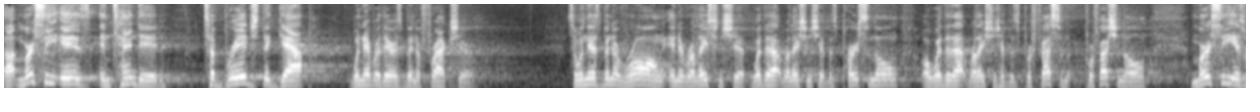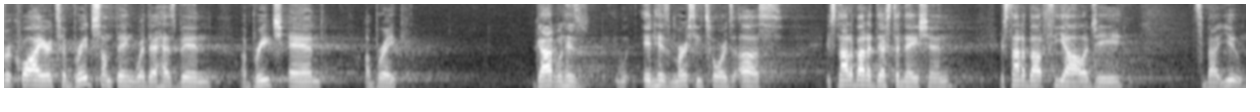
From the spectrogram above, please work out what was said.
Uh, mercy is intended to bridge the gap whenever there's been a fracture. So, when there's been a wrong in a relationship, whether that relationship is personal or whether that relationship is professional, mercy is required to bridge something where there has been a breach and a break. God, when his, in His mercy towards us, it's not about a destination, it's not about theology, it's about you.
